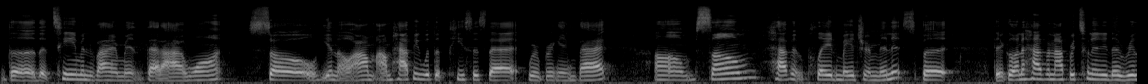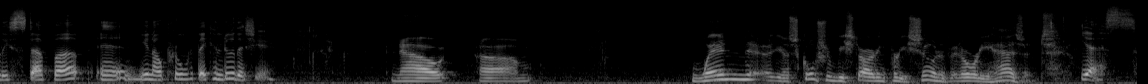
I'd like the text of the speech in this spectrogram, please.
the the team environment that I want. So you know, I'm I'm happy with the pieces that we're bringing back. Um, some haven't played major minutes, but they're going to have an opportunity to really step up and you know prove what they can do this year. Now, um, when uh, you know, school should be starting pretty soon if it already hasn't. Yes,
